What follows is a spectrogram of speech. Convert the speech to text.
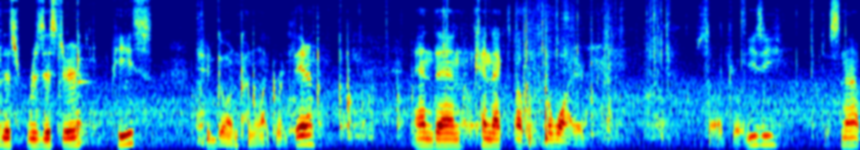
this resistor piece. Should go in kind of like right there and then connect up the wire. So it's real easy. Just snap,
